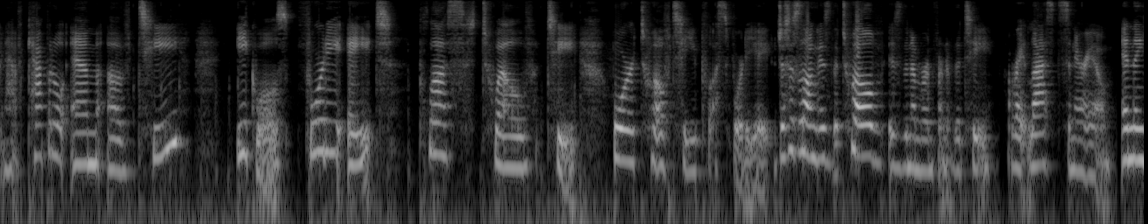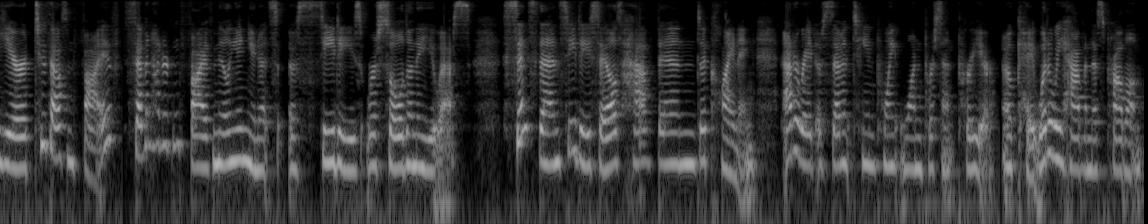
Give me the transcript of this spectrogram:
we're going to have capital M of t equals 48 plus 12t, or 12t plus 48, just as long as the 12 is the number in front of the t. All right, last scenario. In the year 2005, 705 million units of CDs were sold in the US. Since then, CD sales have been declining at a rate of 17.1% per year. Okay, what do we have in this problem?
